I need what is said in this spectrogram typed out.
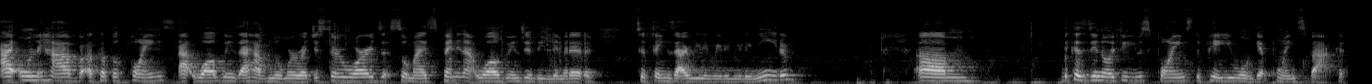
I only have a couple points at Walgreens. I have no more register rewards. So my spending at Walgreens will be limited to things I really, really, really need. Um, because, you know, if you use points to pay, you won't get points back.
